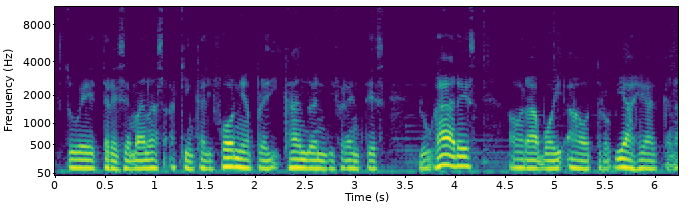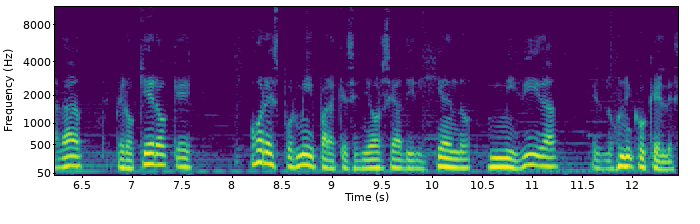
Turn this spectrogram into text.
Estuve tres semanas aquí en California predicando en diferentes lugares. Ahora voy a otro viaje al Canadá. Pero quiero que ores por mí para que el Señor sea dirigiendo mi vida. Es lo único que les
